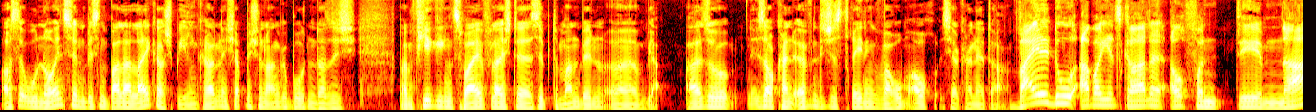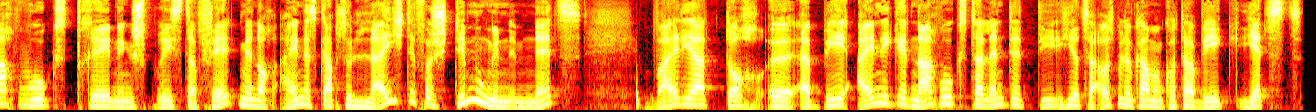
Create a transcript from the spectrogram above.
aus der U19 ein bisschen Balalaika spielen kann. Ich habe mich schon angeboten, dass ich beim 4 gegen 2 vielleicht der siebte Mann bin. Äh, ja, also ist auch kein öffentliches Training. Warum auch? Ist ja keiner da. Weil du aber jetzt gerade auch von dem Nachwuchstraining sprichst, da fällt mir noch ein, es gab so leichte Verstimmungen im Netz, weil ja doch äh, RB einige Nachwuchstalente, die hier zur Ausbildung kamen am Kotterweg, jetzt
